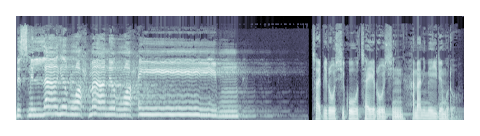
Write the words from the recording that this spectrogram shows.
بسم الله الرحمن الرحيم 자비로우시고 자애로우신 하나님의 이름으로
